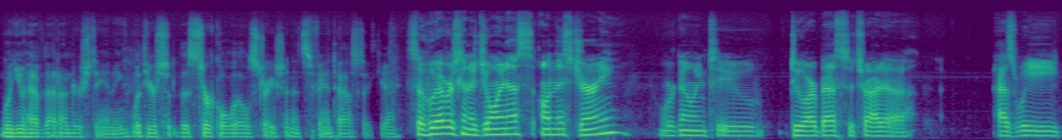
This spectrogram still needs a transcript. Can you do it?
when you have that understanding with your the circle illustration. It's fantastic. Yeah. So whoever's going to join us on this journey, we're going to do our best to try to, as we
